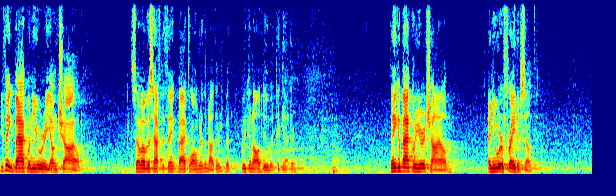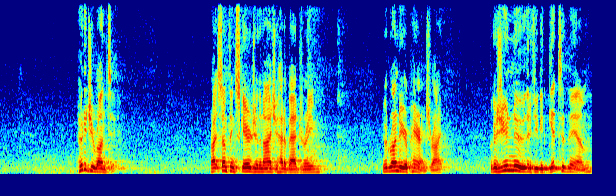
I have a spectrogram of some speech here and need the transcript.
You think back when you were a young child. Some of us have to think back longer than others, but we can all do it together. Think back when you were a child and you were afraid of something. Who did you run to? Right? Something scared you in the night, you had a bad dream. You would run to your parents, right? Because you knew that if you could get to them,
